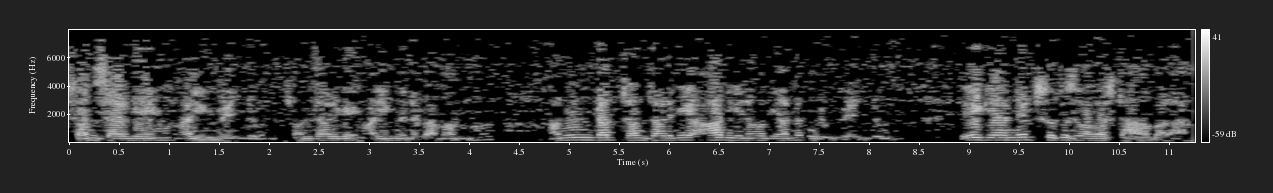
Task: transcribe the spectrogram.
සංසර්ගයෙන් අයින් වෙන්න ඕනේ. සංසර්ගයෙන් අයින් වෙන ගමන් අනුන්ටත් සංසර්ගයේ ආදීනව කියන්න පුළුවන් වෙන්න ඕනේ. ඒ කියන්නේ සුදුසු අවස්ථාව බලන්න.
